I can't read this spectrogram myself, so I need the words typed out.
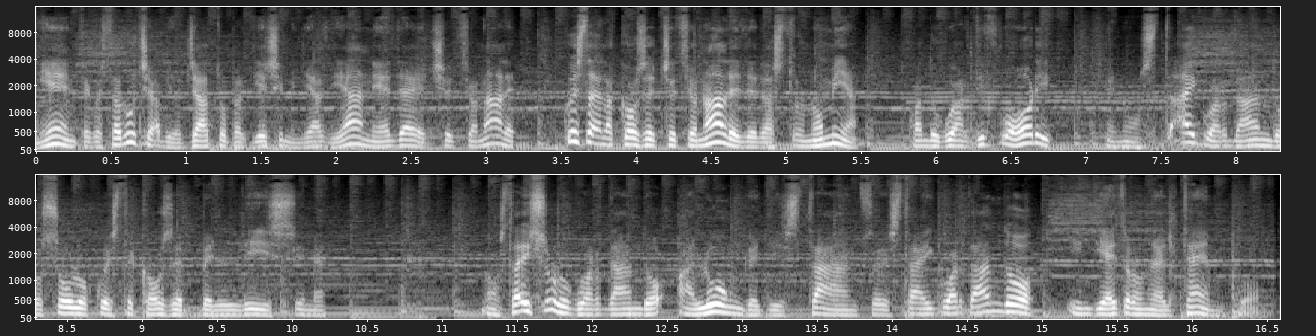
niente. Questa luce ha viaggiato per 10 miliardi di anni ed è eccezionale. Questa è la cosa eccezionale dell'astronomia. Quando guardi fuori e non stai guardando solo queste cose bellissime, non stai solo guardando a lunghe distanze, stai guardando indietro nel tempo.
